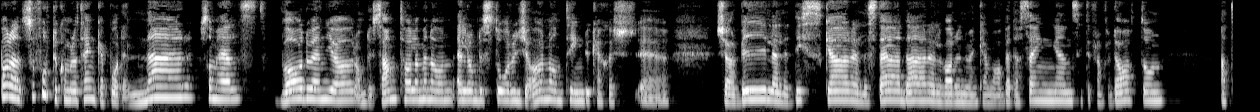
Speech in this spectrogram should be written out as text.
bara så fort du kommer att tänka på det, när som helst, vad du än gör, om du samtalar med någon eller om du står och gör någonting, du kanske eh, kör bil eller diskar eller städar eller vad det nu än kan vara, bäddar sängen, sitter framför datorn. Att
